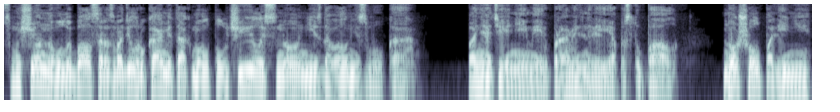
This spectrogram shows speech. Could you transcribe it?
Смущенно улыбался, разводил руками, так, мол, получилось, но не издавал ни звука. Понятия не имею, правильно ли я поступал, но шел по линии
